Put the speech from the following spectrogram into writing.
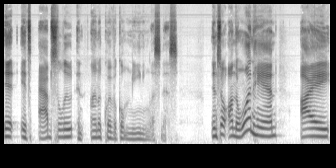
It it's absolute and unequivocal meaninglessness. And so, on the one hand, I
